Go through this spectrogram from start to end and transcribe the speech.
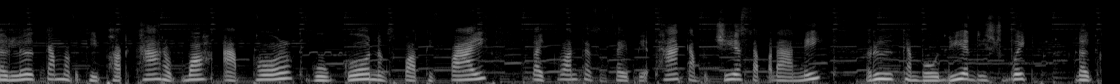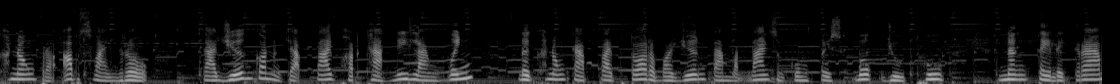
នៅលើកម្មវិធី podcast របស់ Apple, Google និង Spotify ដោយគ្រាន់តែសរសេរពាក្យថាកម្ពុជាសប្តាហ៍នេះឬ Cambodia This Week ដោយក្នុងប្រអប់ស្វែងរកតែយើងក៏នឹងចាប់ផ្សាយ podcast នេះឡើងវិញនៅក្នុងការផ្សាយផ្ទាល់របស់យើងតាមបណ្ដាញសង្គម Facebook, YouTube និង Telegram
